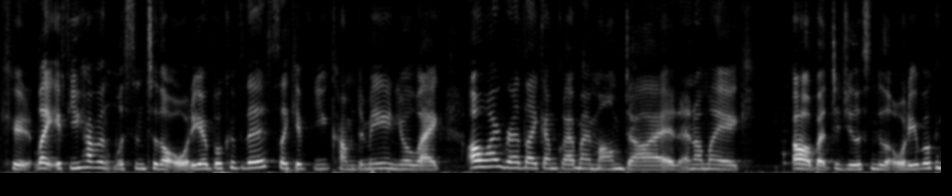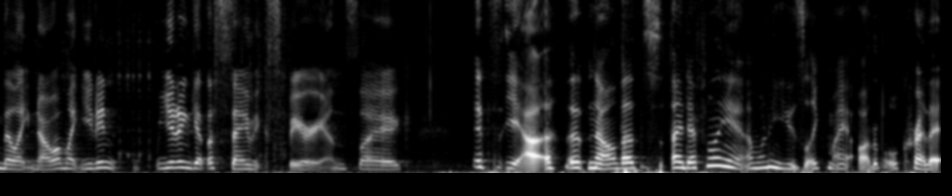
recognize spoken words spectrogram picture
could. Like, if you haven't listened to the audiobook of this, like, if you come to me and you're like, oh, I read, like, I'm glad my mom died. And I'm like, oh but did you listen to the audiobook and they're like no i'm like you didn't you didn't get the same experience like It's yeah. Uh, no, that's I definitely I want to use like my Audible credit,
